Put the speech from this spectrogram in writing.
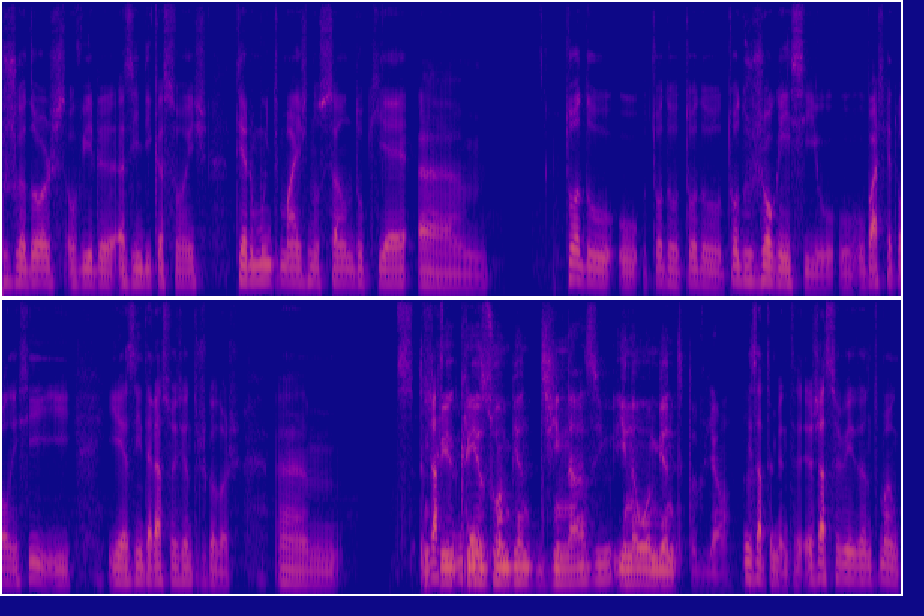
jogadores, ouvir as indicações, ter muito mais noção do que é todo o, todo, todo, todo o jogo em si, o, o basquetebol em si e, e as interações entre os jogadores. Um, já crias o ambiente de ginásio e não o ambiente de pavilhão. Exatamente, eu já sabia de antemão,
